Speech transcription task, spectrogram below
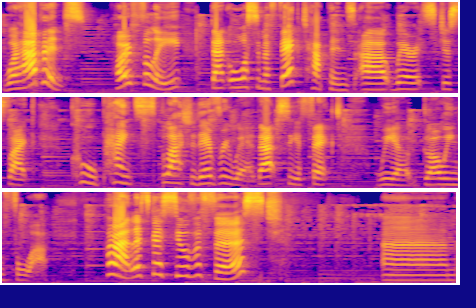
what happens. Hopefully that awesome effect happens uh, where it's just like cool paint splattered everywhere. That's the effect we are going for. All right, let's go silver first. Um,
